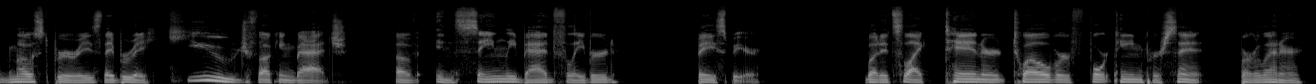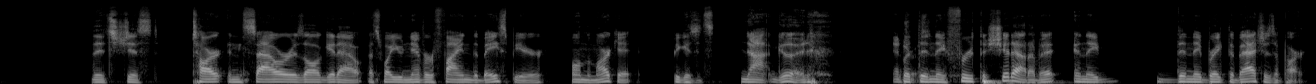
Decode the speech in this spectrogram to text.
most breweries. They brew a huge fucking batch of insanely bad flavored base beer, but it's like ten or twelve or fourteen percent Berliner. That's just tart and sour as all get out. That's why you never find the base beer on the market because it's not good. but then they fruit the shit out of it and they then they break the batches apart.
